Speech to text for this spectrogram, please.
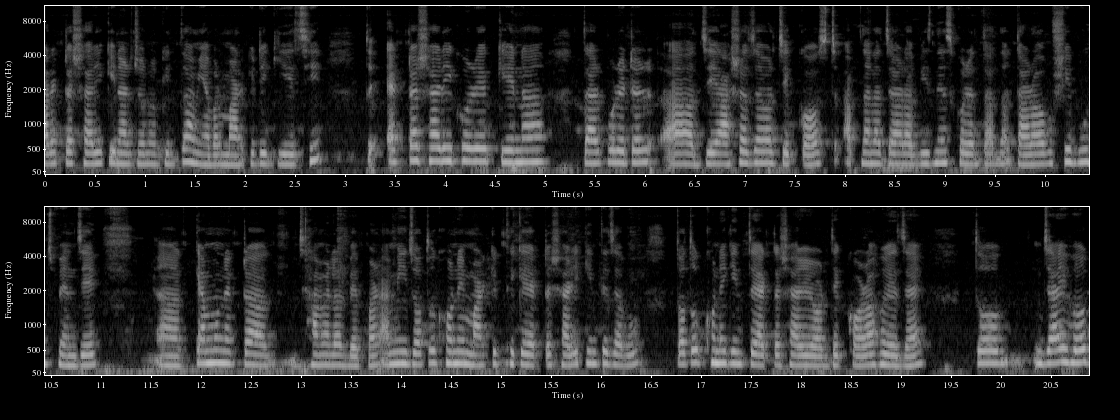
আরেকটা শাড়ি কেনার জন্য কিন্তু আমি আবার মার্কেটে গিয়েছি। তো একটা শাড়ি করে কেনা তারপর এটার যে আসা যাওয়ার যে কস্ট আপনারা যারা বিজনেস করেন তারা তারা অবশ্যই বুঝবেন যে কেমন একটা ঝামেলার ব্যাপার। আমি যতক্ষণে মার্কেট থেকে একটা শাড়ি কিনতে যাব, ততক্ষণে কিন্তু একটা শাড়ির অর্ধেক করা হয়ে যায়। তো যাই হোক,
